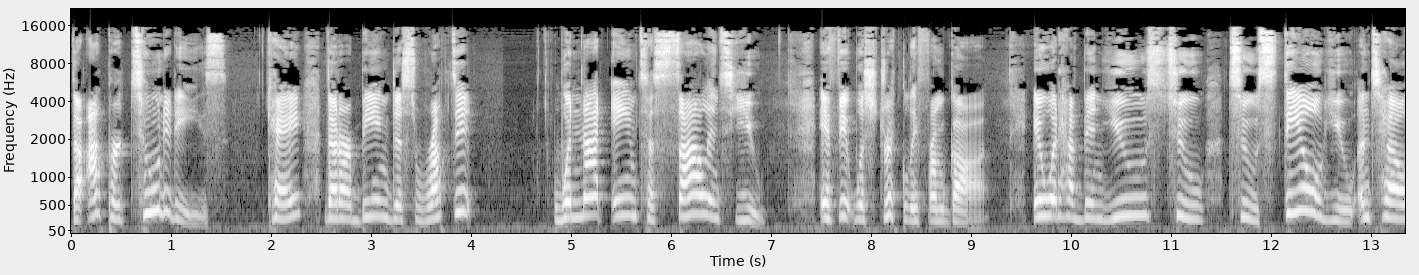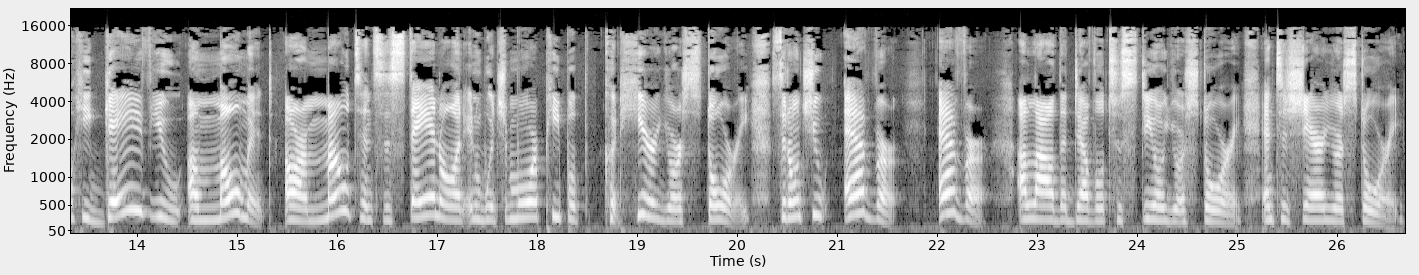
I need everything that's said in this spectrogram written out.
The opportunities, okay, that are being disrupted would not aim to silence you if it was strictly from God. It would have been used to to steal you until he gave you a moment or a mountain to stand on in which more people could hear your story. So don't you ever ever allow the devil to steal your story and to share your story.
